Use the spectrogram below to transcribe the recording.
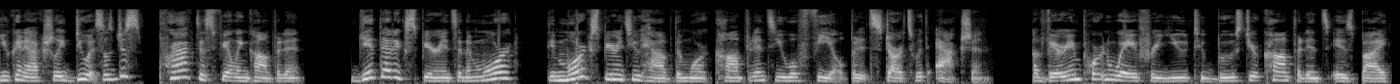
you can actually do it. So just practice feeling confident. Get that experience. And the more, the more experience you have, the more confidence you will feel. But it starts with action. A very important way for you to boost your confidence is by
